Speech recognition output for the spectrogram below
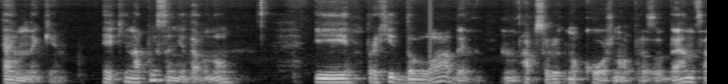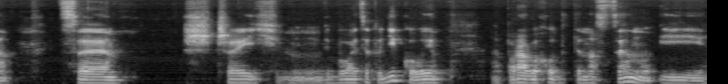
темники, які написані давно, і прихід до влади абсолютно кожного президента, це ще й відбувається тоді, коли пора виходити на сцену і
